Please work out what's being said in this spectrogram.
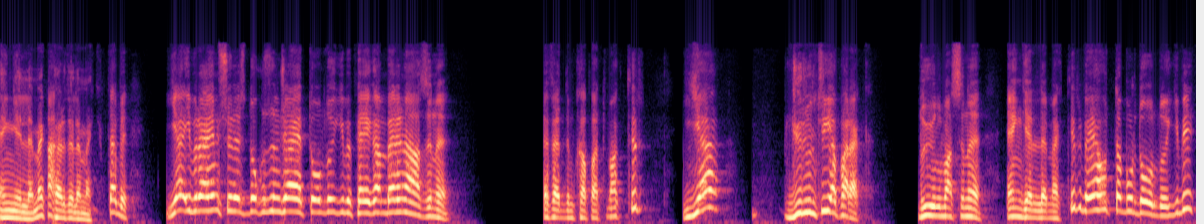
Engellemek, Ha. perdelemek. Tabi ya İbrahim suresi 9. ayette olduğu gibi peygamberin ağzını efendim kapatmaktır ya gürültü yaparak duyulmasını engellemektir veyahut da burada olduğu gibi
